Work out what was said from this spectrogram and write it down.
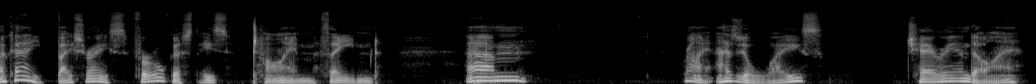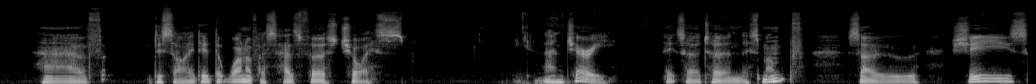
Okay, base race for August is time themed. Um, right, as always, Cherry and I have decided that one of us has first choice. And Cherry it's her turn this month. So she's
